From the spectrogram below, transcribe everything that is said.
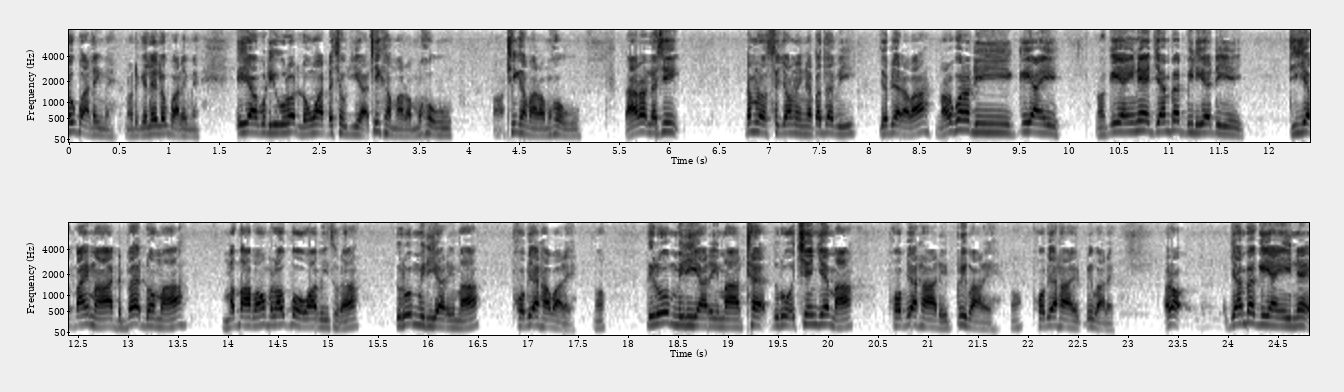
လုတ်ပါလိမ့်မယ်เนาะတကယ်လဲလုတ်ပါလိမ့်မယ်အေယာဝတီကိုတော့လုံးဝတက်ချုပ်ကြီးကအထိခံမှာတော့မဟုတ်ဘူးအထိခံမှာတော့မဟုတ်ဘူးဒါကတော့လက်ရှိ တမတော်စစ်ကြောင်းတွေနဲ့ပတ်သက်ပြီးပြောပြတာပါနောက်တစ်ခုတော့ဒီ KIA နော် KIA နဲ့အကြမ်းဖက် PDF တွေဒီရက်ပိုင်းမှာတပတ်အတွင်းမှာမပါပေါင်းဘလောက်ပေါ်သွားပြီဆိုတာသူတို့မီဒီယာတွေမှာဖော်ပြထားပါတယ်နော်သူတို့မီဒီယာတွေမှာထက်သူတို့အချင်းချင်းမှာဖော်ပြထားတာတွေတွေ့ပါတယ်နော်ဖော်ပြထားတာတွေတွေ့ပါတယ်အဲ့တော့အကြမ်းဖက် KIA နဲ့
